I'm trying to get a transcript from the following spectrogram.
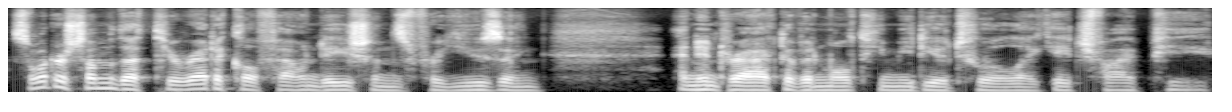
So what are some of the theoretical foundations for using an interactive and multimedia tool like H5P?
